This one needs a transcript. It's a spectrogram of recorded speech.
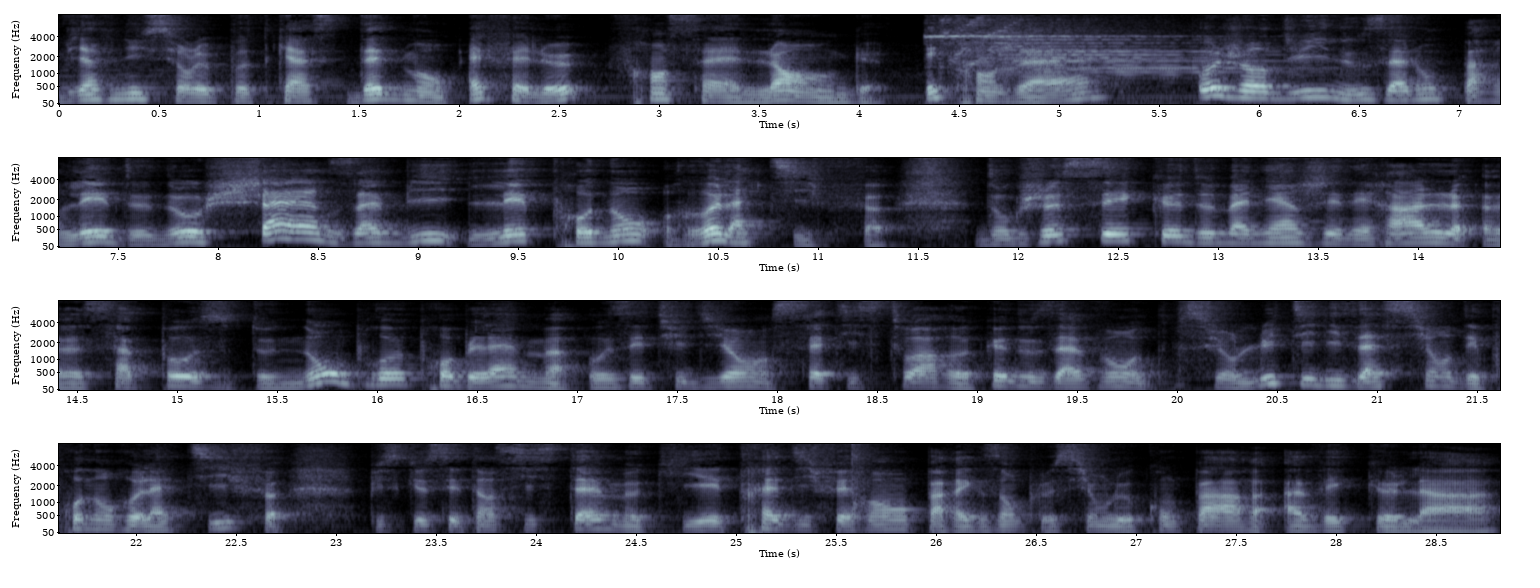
bienvenue sur le podcast d'Edmond FLE, français langue étrangère. Aujourd'hui, nous allons parler de nos chers amis les pronoms relatifs. Donc je sais que de manière générale, euh, ça pose de nombreux problèmes aux étudiants, cette histoire que nous avons sur l'utilisation des pronoms relatifs puisque c'est un système qui est très différent, par exemple, si on le compare avec la,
